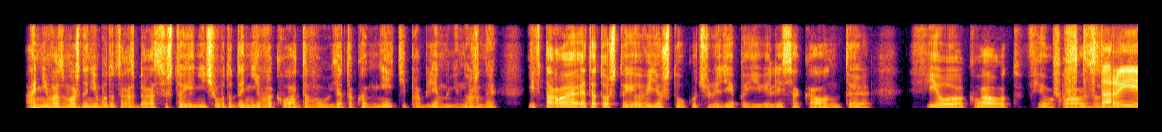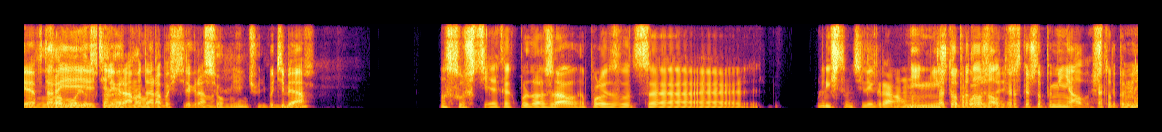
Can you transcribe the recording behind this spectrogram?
они, возможно, не будут разбираться, что я ничего туда не выкладывал. Я такой, мне эти проблемы не нужны. И второе, это то, что я увидел, что у кучи людей появились аккаунты Фило Клауд, Фило Клауд. Вторые, вторые телеграммы, да, рабочие телеграммы. Все, меня ничего не У тебя? Поменялось. Ну, слушайте, я как продолжал пользоваться э, личным телеграммом. Не, не что продолжал, ты расскажи, что поменял. Вот Что ты поменял?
